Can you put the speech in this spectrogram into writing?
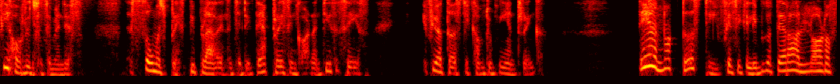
See how rich this event is. There's so much praise. People are energetic. They are praising God. And Jesus says, If you are thirsty, come to me and drink. They are not thirsty physically because there are a lot of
